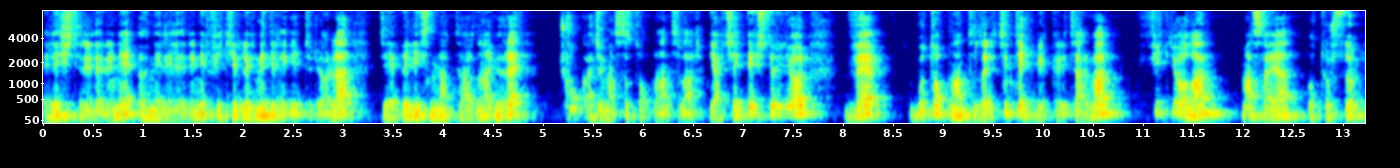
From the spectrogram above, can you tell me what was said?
eleştirilerini, önerilerini, fikirlerini dile getiriyorlar. CHP'li ismini aktardığına göre çok acımasız toplantılar gerçekleştiriliyor ve bu toplantılar için tek bir kriter var. Fikri olan masaya otursun.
